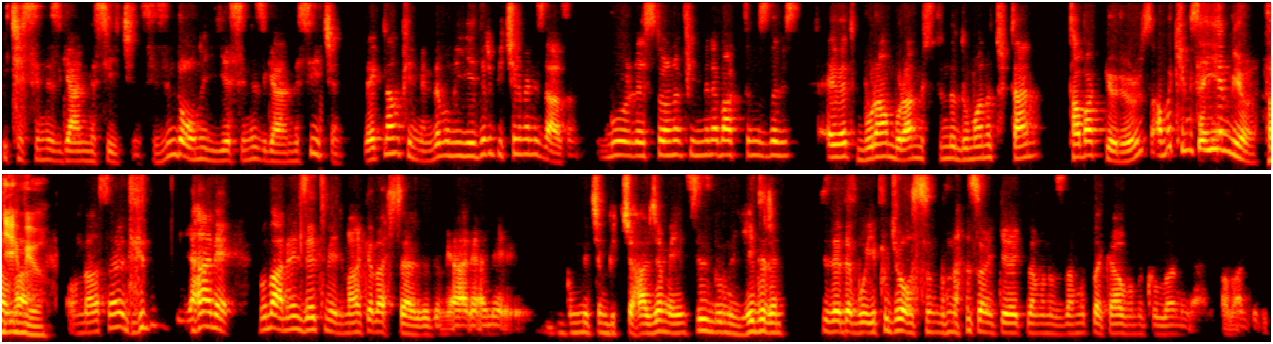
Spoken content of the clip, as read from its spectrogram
içesiniz gelmesi için, sizin de onu yiyesiniz gelmesi için reklam filminde bunu yedirip içirmeniz lazım. Bu restoranın filmine baktığımızda biz evet buram buram üstünde dumanı tüten tabak görüyoruz ama kimse yemiyor tabağı. Yemiyor. Ondan sonra dedim yani bunu analiz etmeyelim arkadaşlar dedim. Yani hani bunun için bütçe harcamayın. Siz bunu yedirin. Size de bu ipucu olsun bundan sonraki reklamınızda mutlaka bunu kullanın yani falan dedik.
